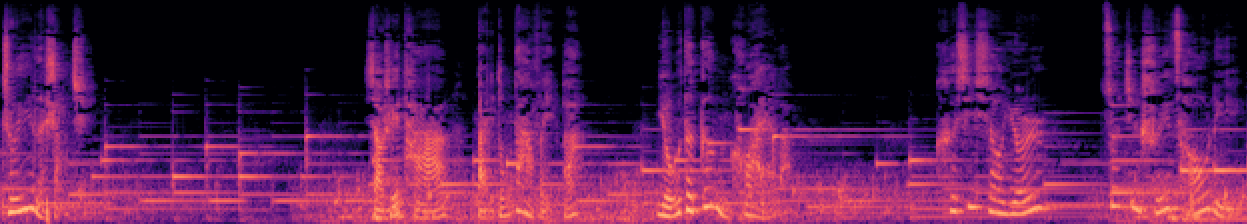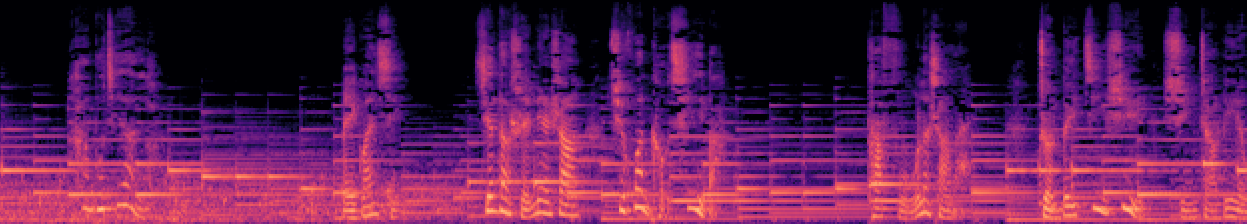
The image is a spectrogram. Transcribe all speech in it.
追了上去。小水獭摆动大尾巴，游得更快了。可惜小鱼儿钻进水草里，看不见了。没关系，先到水面上去换口气吧。它浮了上来，准备继续寻找猎物。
